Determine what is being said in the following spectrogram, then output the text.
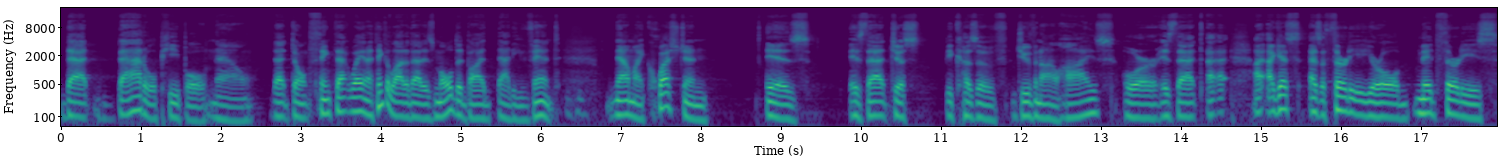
that battle people now that don't think that way. And I think a lot of that is molded by that event. Mm-hmm. Now, my question is is that just because of juvenile highs, or is that I, I, guess as a 30 year old mid 30s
